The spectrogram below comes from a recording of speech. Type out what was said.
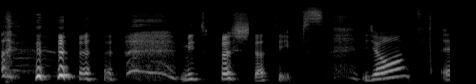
Mitt första tips. Ja, eh,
